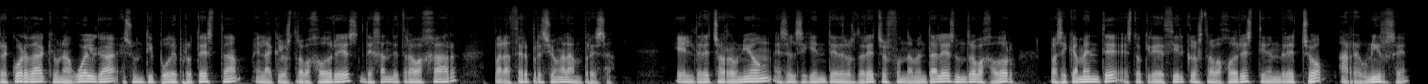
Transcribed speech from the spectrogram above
Recuerda que una huelga es un tipo de protesta en la que los trabajadores dejan de trabajar para hacer presión a la empresa. El derecho a reunión es el siguiente de los derechos fundamentales de un trabajador. Básicamente, esto quiere decir que los trabajadores tienen derecho a reunirse.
